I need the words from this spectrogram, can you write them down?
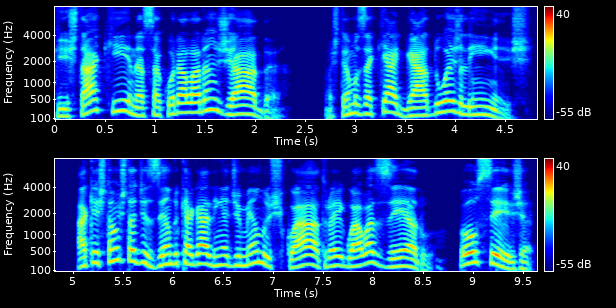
que está aqui nessa cor alaranjada. Nós temos aqui h duas linhas. A questão está dizendo que galinha de menos 4 é igual a zero. Ou seja,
